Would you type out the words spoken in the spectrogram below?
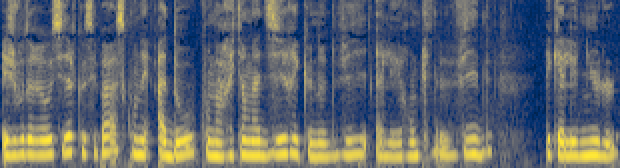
Et je voudrais aussi dire que c'est pas parce qu'on est ado qu'on n'a rien à dire et que notre vie elle est remplie de vide et qu'elle est nulle.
